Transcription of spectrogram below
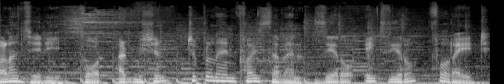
Valanchery for admission triple nine five seven zero eight zero four eight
